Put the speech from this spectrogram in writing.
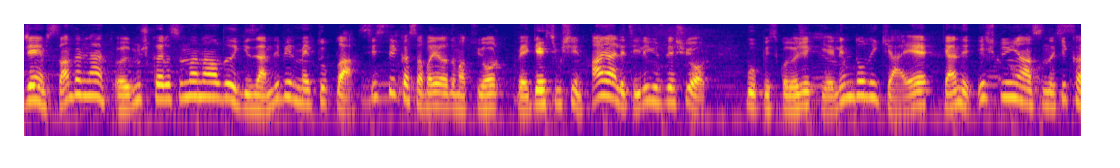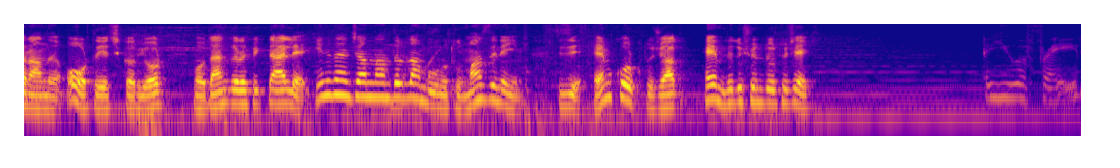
James Sunderland ölmüş karısından aldığı gizemli bir mektupla Sisti kasabaya adım atıyor ve geçmişin hayaletiyle yüzleşiyor. Bu psikolojik gerilim dolu hikaye kendi iç dünyasındaki karanlığı ortaya çıkarıyor. Modern grafiklerle yeniden canlandırılan bu unutulmaz deneyim sizi hem korkutacak hem de düşündürtecek. Are you afraid?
